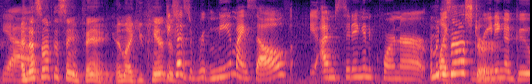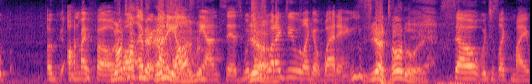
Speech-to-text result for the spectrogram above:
Yeah. and that's not the same thing. And like you can't just because re- me myself, I'm sitting in a corner, I'm a like disaster. reading a goop on my phone Not while everybody else dances, which Yeah. is what I do like at weddings. yeah, totally. So, which is like my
